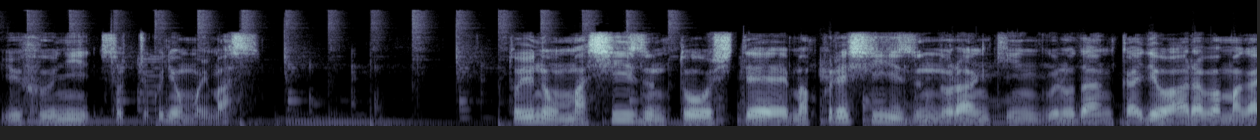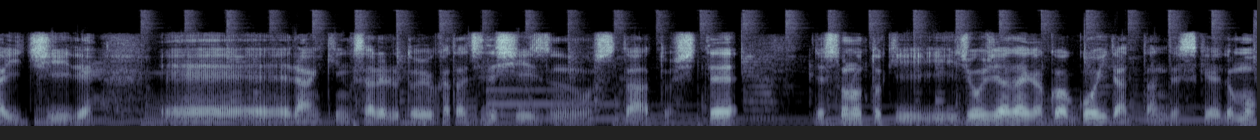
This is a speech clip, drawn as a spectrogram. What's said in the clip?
いうふうに率直に思います。というのも、まあ、シーズン通して、まあ、プレシーズンのランキングの段階ではアラバマが1位で、えーランキングされるという形でシーズンをスタートしてでその時ジョージア大学は5位だったんですけれども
